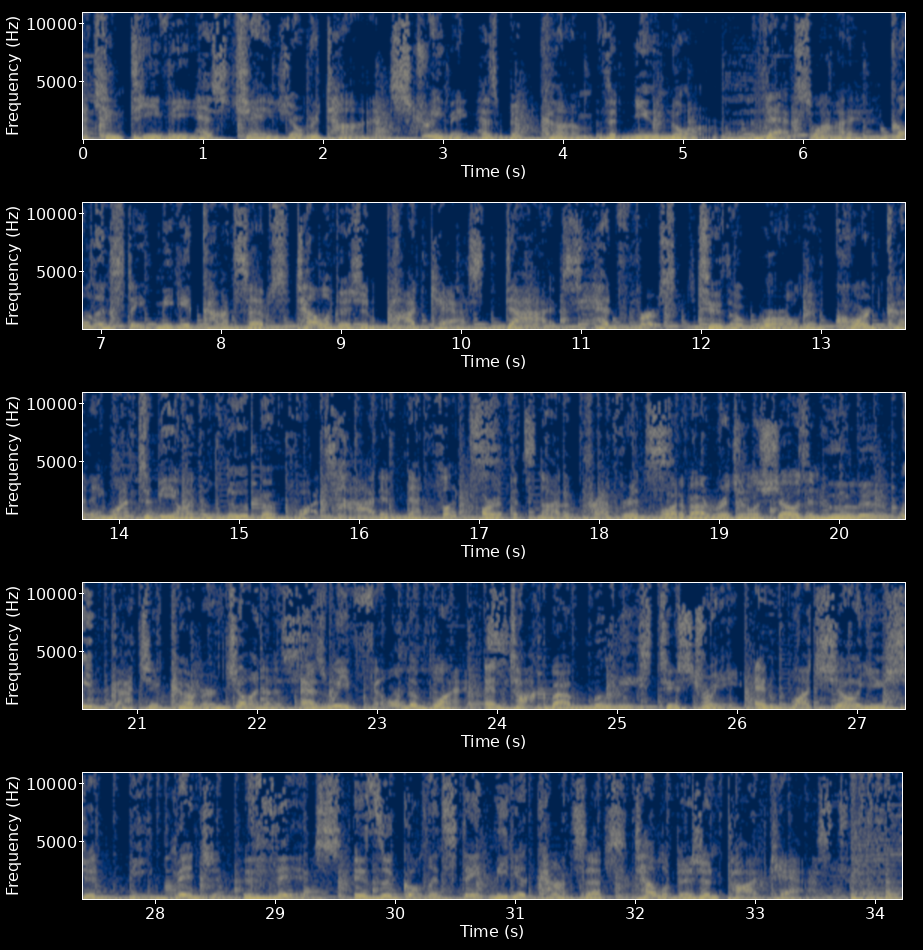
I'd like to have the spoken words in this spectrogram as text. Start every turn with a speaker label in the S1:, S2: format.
S1: Watching TV has changed over time. Streaming has become the new norm. That's why Golden State Media Concepts television podcast dives headfirst to the world of cord cutting. Want to be on the loop of what's hot in Netflix? Or if it's not a preference, what about original shows in Hulu? We've got you covered. Join us as we fill in the blanks and talk about movies to stream and what show you should be binging. This is the Golden State Media Concepts television podcast.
